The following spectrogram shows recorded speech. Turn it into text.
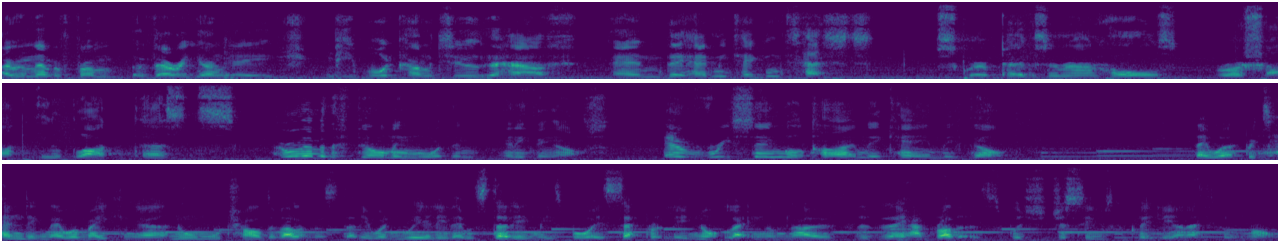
I remember from a very young age, people would come to the house and they had me taking tests. Square pegs and round holes, Rorschach inkblot tests. I remember the filming more than anything else. Every single time they came, they filmed. They were pretending they were making a normal child development study when really they were studying these boys separately, not letting them know that they had brothers, which just seems completely unethical and wrong.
